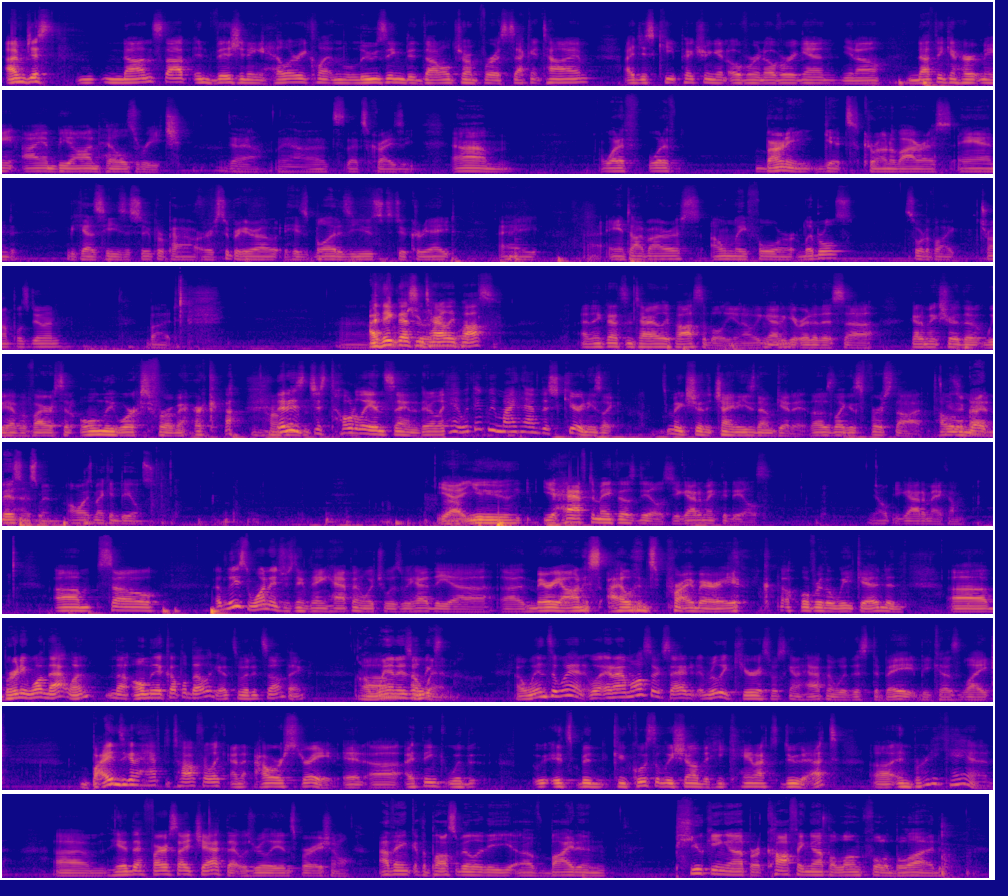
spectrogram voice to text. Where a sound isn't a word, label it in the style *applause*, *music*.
I'm just nonstop envisioning Hillary Clinton losing to Donald Trump for a second time. I just keep picturing it over and over again. You know, nothing can hurt me. I am beyond hell's reach. Yeah, yeah, that's that's crazy. Um, what if what if Bernie gets coronavirus and because he's a superpower or a superhero, his blood is used to create a uh, antivirus only for liberals, sort of like Trump was doing. But uh, I think that's sure entirely possible. I think that's entirely possible. You know, we got to mm-hmm. get rid of this. Uh, got to make sure that we have a virus that only works for America. *laughs* that is just totally insane. That they're like, hey, we think we might have this cure, and he's like, to make sure the Chinese don't get it. That was like his first thought. Total he's a great businessman, always making deals. Yeah, um, you you have to make those deals. You got to make the deals. Yep. You got to make them. Um, so, at least one interesting thing happened, which was we had the uh, uh, Marianas *laughs* Islands primary *laughs* over the weekend, and uh, Bernie won that one. Not only a couple delegates, but it's something. A win um, is a I'm win. Ex- a win's a win. Well, and I'm also excited, really curious what's going to happen with this debate because, like, Biden's going to have to talk for like an hour straight, and uh, I think with it's been conclusively shown that he cannot do that, uh, and Bernie can. Um, he had that fireside chat that was really inspirational. I think the possibility of Biden puking up or coughing up a lungful of blood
